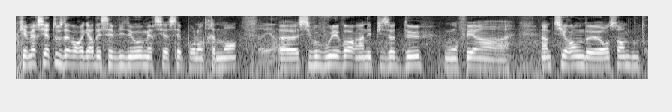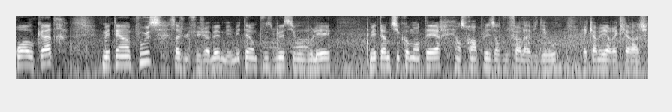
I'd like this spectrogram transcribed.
Ok, merci à tous d'avoir regardé cette vidéo, merci à Seb pour l'entraînement. Euh, si vous voulez voir un épisode 2 où on fait un, un petit round euh, ensemble ou 3 ou 4, mettez un pouce, ça je le fais jamais, mais mettez un pouce bleu si vous voulez, mettez un petit commentaire et on se fera un plaisir de vous faire la vidéo avec un meilleur éclairage.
